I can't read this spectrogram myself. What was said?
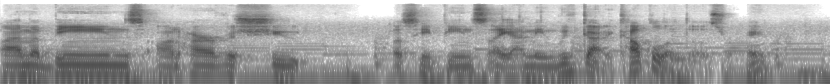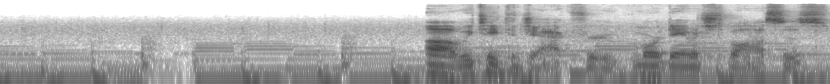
Lima beans on harvest shoot. Plus eight beans. Like, I mean, we've got a couple of those, right? Uh, we take the jackfruit, more damage to bosses.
